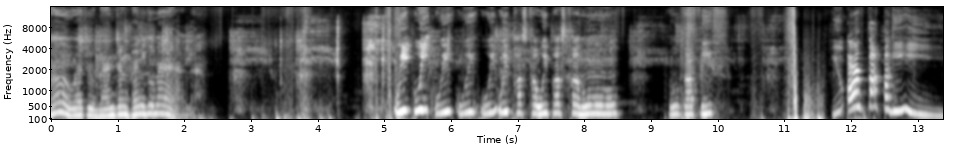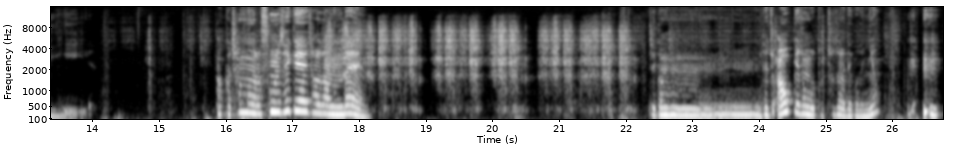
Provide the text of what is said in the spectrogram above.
어, 아주 난장판이구만. 오이, 오이, 오이, 오이, 오이, 오이 파스타, 오이 파스타, 노노노. God, please. You are 빡빡이. 아까 찾느라 23개 찾았는데, 지금, 음, 대충 9개 정도 더 찾아야 되거든요.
